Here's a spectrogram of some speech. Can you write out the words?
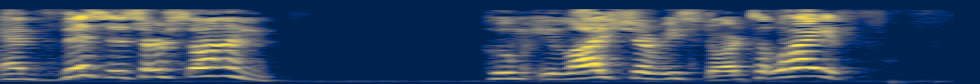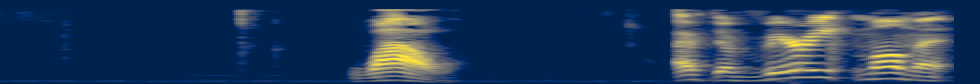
and this is her son, whom Elisha restored to life. Wow. at the very moment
